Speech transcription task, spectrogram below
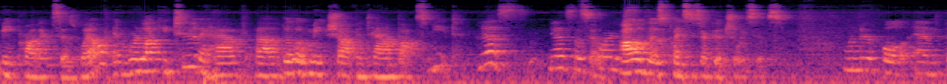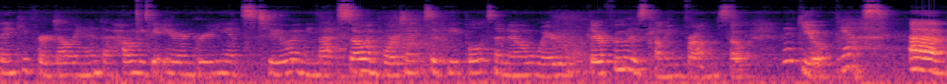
meat products as well. And we're lucky too to have uh, the little meat shop in town, Box Meat. Yes, yes, of So course. all of those places are good choices. Wonderful, and thank you for delving into how you get your ingredients too. I mean, that's so important to people to know where their food is coming from. So, thank you. Yes. Um,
